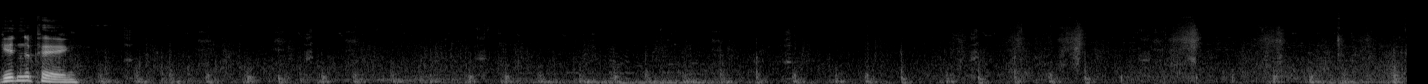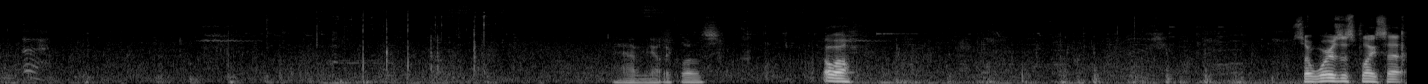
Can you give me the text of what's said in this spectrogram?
getting the pig. Oh well. So where's this place at?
